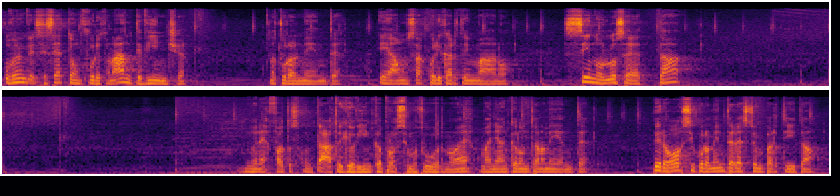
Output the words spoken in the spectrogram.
Ovviamente se setta un furetonante vince, naturalmente, e ha un sacco di carte in mano. Se non lo setta, non è affatto scontato che io vinca il prossimo turno, eh, ma neanche lontanamente. Però sicuramente resto in partita.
